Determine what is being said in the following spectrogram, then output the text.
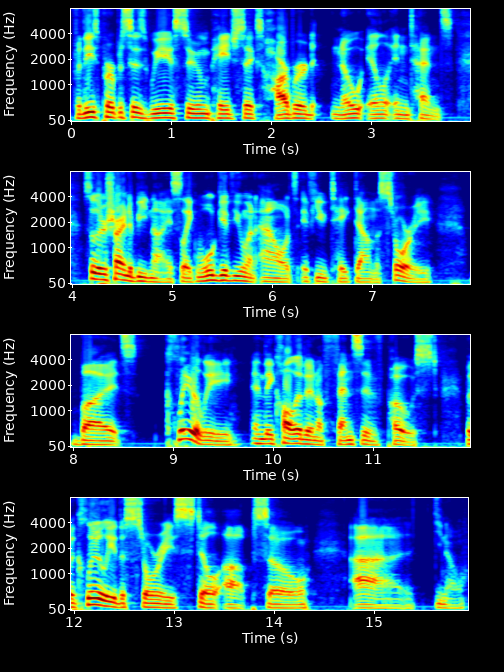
For these purposes, we assume page 6 harbored no ill intent. So they're trying to be nice. Like, we'll give you an out if you take down the story. But clearly, and they call it an offensive post, but clearly the story is still up. So, uh, you know,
